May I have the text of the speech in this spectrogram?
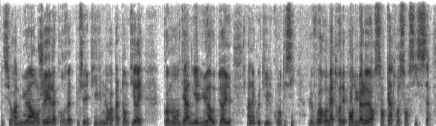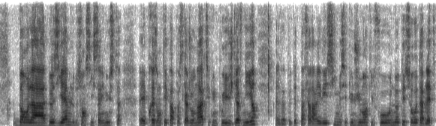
Il sera mieux à Angers, la course va être plus sélective, il n'aura pas le temps de tirer comme en dernier lieu à Auteuil. Alain Cotil compte ici le voir remettre les pendules à l'heure, 104-106. Dans la deuxième, le 206 Alinust est présenté par Pascal Journac, c'est une pouliche d'avenir. Elle va peut-être pas faire l'arrivée ici, mais c'est une jument qu'il faut noter sur vos tablettes.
